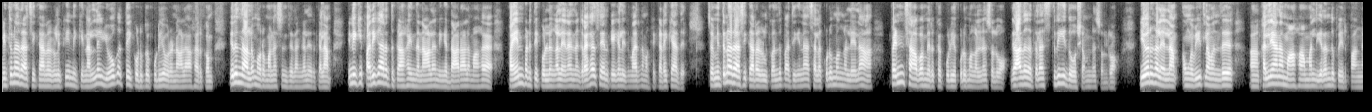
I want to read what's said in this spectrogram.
மிதுன ராசிக்காரர்களுக்கு இன்னைக்கு நல்ல யோகத்தை கொடுக்கக்கூடிய ஒரு நாளாக இருக்கும். இருந்தாலும் ஒரு மனசஞ்சலங்கள் இருக்கலாம். இன்னைக்கு பரிகாரத்துக்காக இந்த நாளை நீங்கள் தாராளமாக பயன்படுத்தி கொள்ளுங்கள். ஏன்னா இந்த கிரக சேர்க்கைகள் இது மாதிரி நமக்கு கிடைக்காது. ஸோ மிதுன ராசிக்காரர்களுக்கு வந்து பார்த்தீங்கன்னா சில குடும்பங்கள்லாம் பெண் சாபம் இருக்கக்கூடிய குடும்பங்கள்னு சொல்லுவோம். ஜாதகத்துல ஸ்திரீ தோஷம்னு சொல்றோம். இவர்கள் எல்லாம் உங்க வீட்டில் வந்து கல்யாணம் ஆகாமல் இறந்து போயிருப்பாங்க.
